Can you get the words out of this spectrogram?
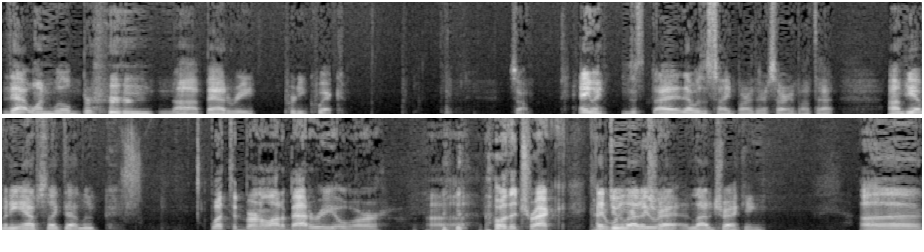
that one will burn uh, battery pretty quick. So, anyway, just I, that was a sidebar there. Sorry about that. Um, do you have any apps like that, Luke? What that burn a lot of battery, or uh, or that track? I do a lot of tra- a lot of tracking. Uh,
